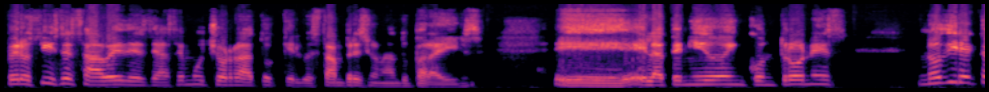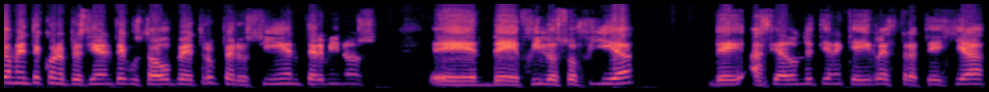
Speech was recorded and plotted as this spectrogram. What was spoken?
pero sí se sabe desde hace mucho rato que lo están presionando para irse. Eh, él ha tenido encontrones, no directamente con el presidente Gustavo Petro, pero sí en términos eh, de filosofía de hacia dónde tiene que ir la estrategia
